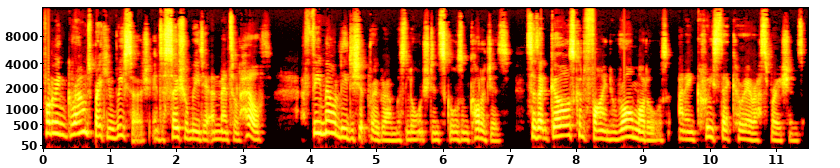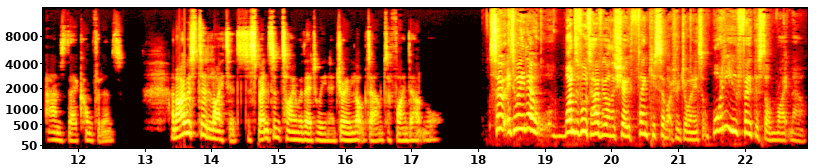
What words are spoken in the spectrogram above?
Following groundbreaking research into social media and mental health, a female leadership program was launched in schools and colleges so that girls can find role models and increase their career aspirations and their confidence. And I was delighted to spend some time with Edwina during lockdown to find out more. So, Edwina, wonderful to have you on the show. Thank you so much for joining us. What are you focused on right now?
